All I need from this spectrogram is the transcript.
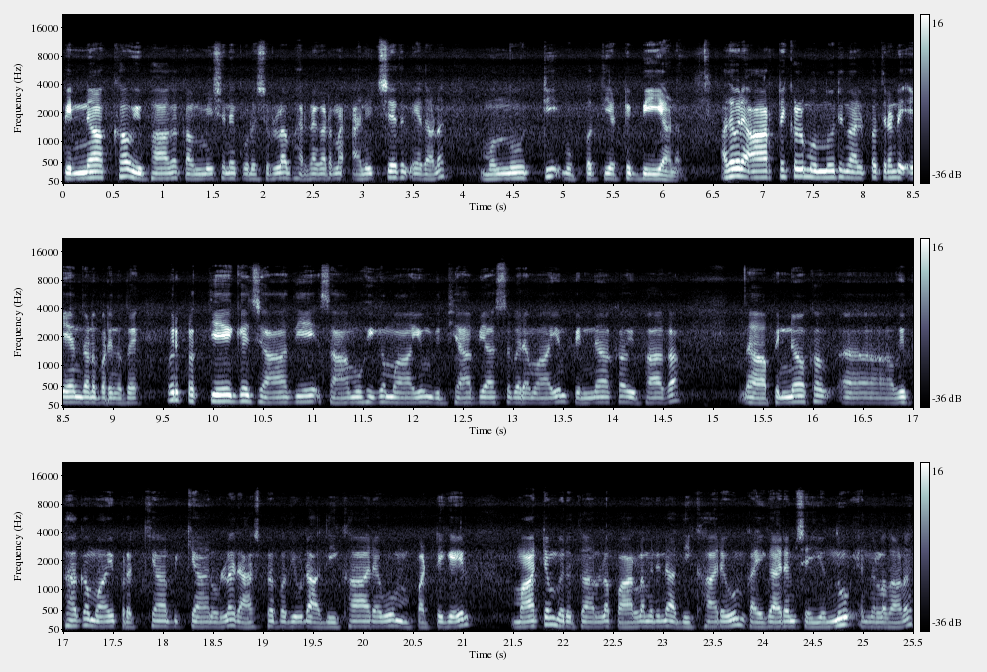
പിന്നാക്ക വിഭാഗ കമ്മീഷനെ കുറിച്ചുള്ള ഭരണഘടന അനുച്ഛേദം ഏതാണ്? മുന്നൂറ്റി മുപ്പത്തിയെട്ട് ബി ആണ്. അതേപോലെ ആർട്ടിക്കിൾ മുന്നൂറ്റി നാൽപ്പത്തിരണ്ട് എ എന്താണ് പറയുന്നത്? ഒരു പ്രത്യേക ജാതിയെ സാമൂഹികമായും വിദ്യാഭ്യാസപരമായും പിന്നാക്ക വിഭാഗ പിന്നോക്ക വിഭാഗമായി പ്രഖ്യാപിക്കാനുള്ള രാഷ്ട്രപതിയുടെ അധികാരവും പട്ടികയിൽ മാറ്റം വരുത്താനുള്ള പാർലമെന്റിന്റെ അധികാരവും കൈകാര്യം ചെയ്യുന്നു എന്നുള്ളതാണ്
